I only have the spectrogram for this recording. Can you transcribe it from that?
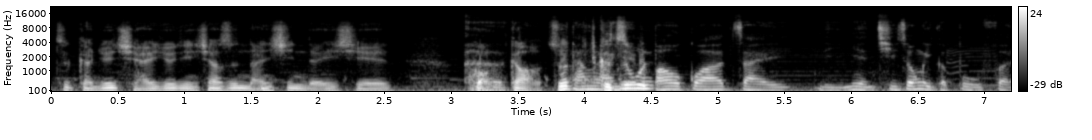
这感觉起来有点像是男性的一些广告。所以，当然也包括在里面其中一个部分。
